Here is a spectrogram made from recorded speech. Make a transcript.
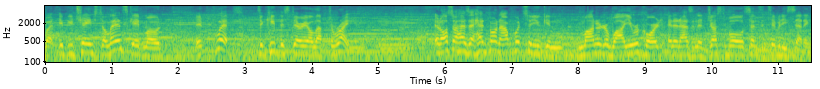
But if you change to landscape mode, it flips to keep the stereo left to right. It also has a headphone output so you can monitor while you record, and it has an adjustable sensitivity setting.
